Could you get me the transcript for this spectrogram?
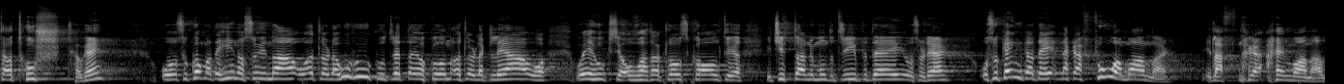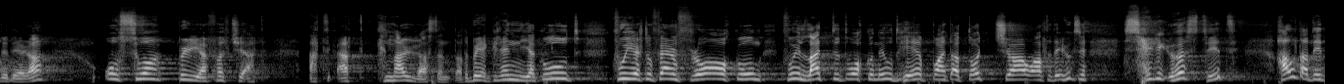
ta torst, okay? Og så kom han til hina syna, og alle la, uhu, god retta jeg kon alle la glea, og, og jeg hugsa og det var close call til Egypterne måtte dripe deg, og så der. Og så genga det nakra få måneder, eller nakra en måned alltid der, og så byrja folk seg at at, at knarra sent att börja grenja, god kvist och färn fråkon er lätt du och nu ut her på at dotcha og alt det hugsa seriøst, hit halda det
